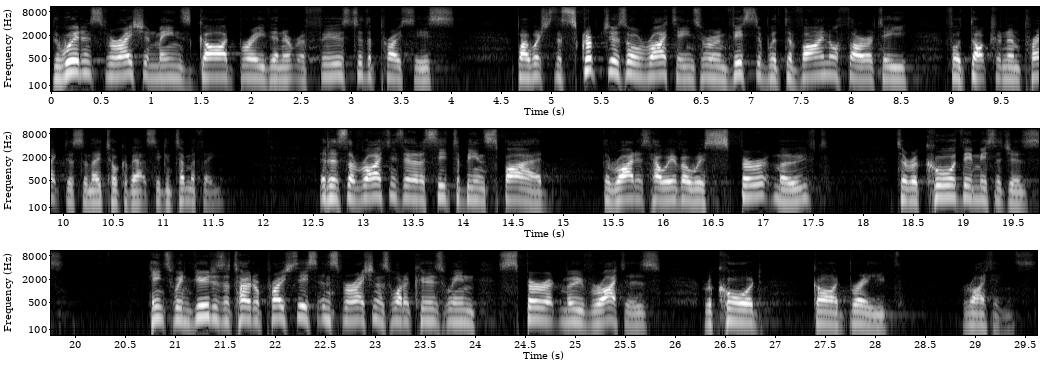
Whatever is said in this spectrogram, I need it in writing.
The word inspiration means God breathed, and it refers to the process by which the scriptures or writings were invested with divine authority for doctrine and practice. And they talk about 2 Timothy. It is the writings that are said to be inspired. The writers, however, were spirit moved to record their messages. Hence, when viewed as a total process, inspiration is what occurs when spirit moved writers record God breathed writings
